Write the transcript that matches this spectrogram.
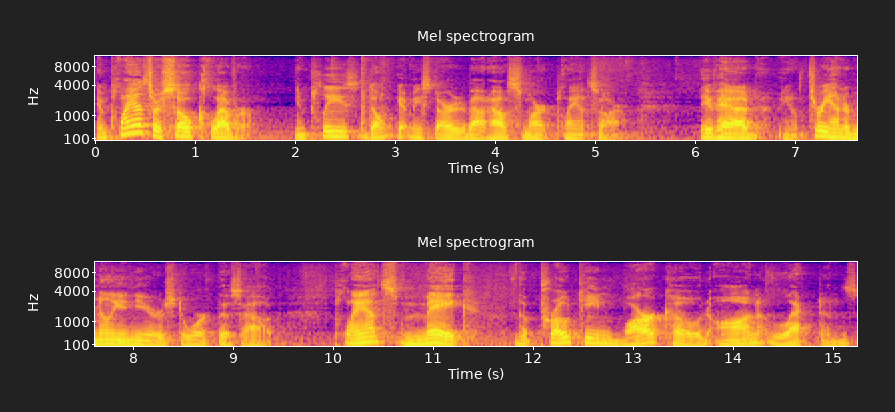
And plants are so clever, and please don't get me started about how smart plants are. They've had you know 300 million years to work this out. Plants make the protein barcode on lectins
